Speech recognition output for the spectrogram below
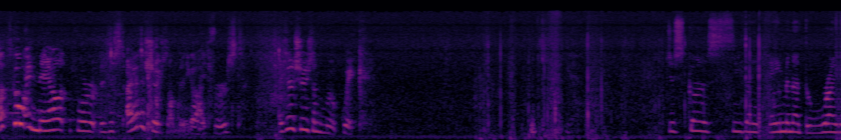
let's go in now for, just, I gotta show you something, guys, first. I gotta show you something real quick. Just gonna see that I'm aiming at the right.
